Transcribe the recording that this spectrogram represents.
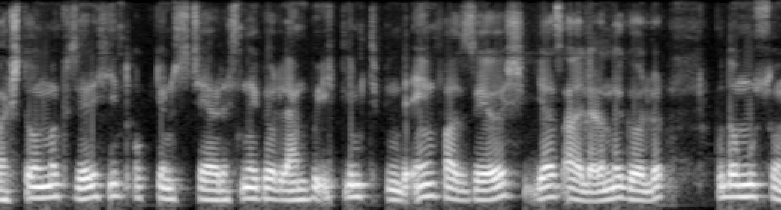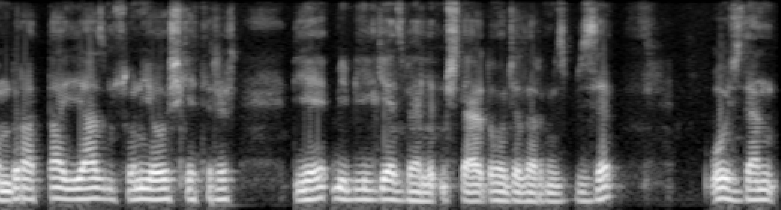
başta olmak üzere Hint Okyanusu çevresinde görülen bu iklim tipinde en fazla yağış yaz aylarında görülür. Bu da musondur hatta yaz musonu yağış getirir diye bir bilgi ezberletmişlerdi hocalarımız bize. O yüzden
